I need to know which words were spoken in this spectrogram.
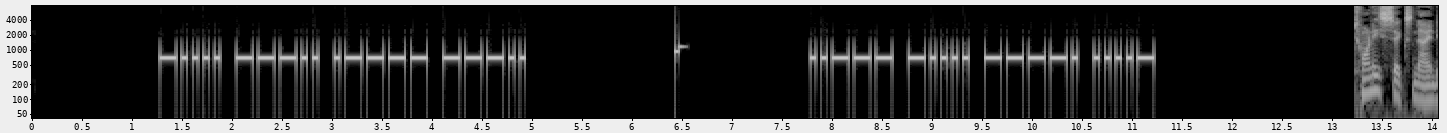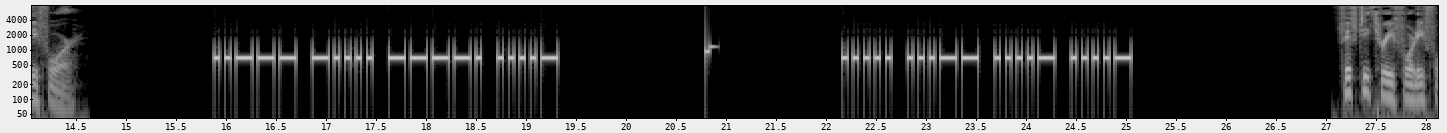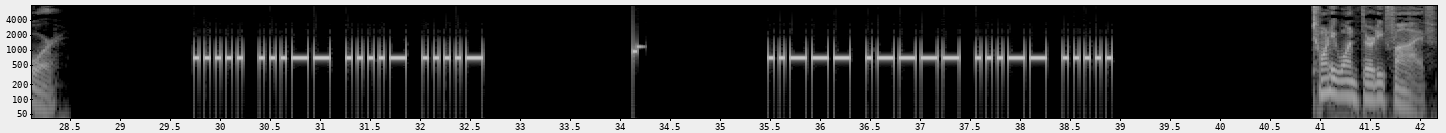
Sixty-eight eighteen. Twenty-six ninety-four. Fifty-three forty-four. Twenty-one thirty-five.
